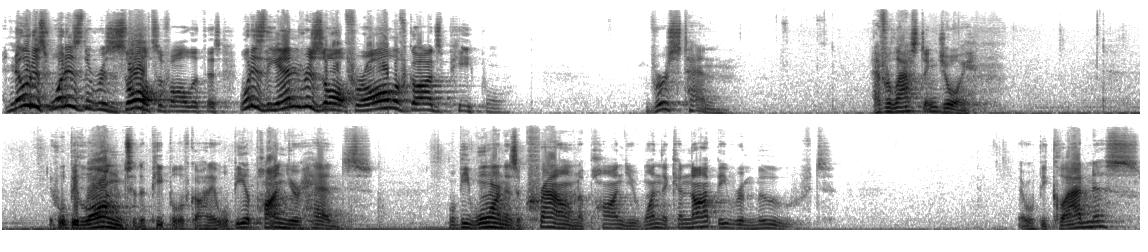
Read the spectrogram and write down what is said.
And notice what is the result of all of this? What is the end result for all of God's people? Verse 10 everlasting joy. It will belong to the people of God. It will be upon your heads, it will be worn as a crown upon you, one that cannot be removed. There will be gladness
